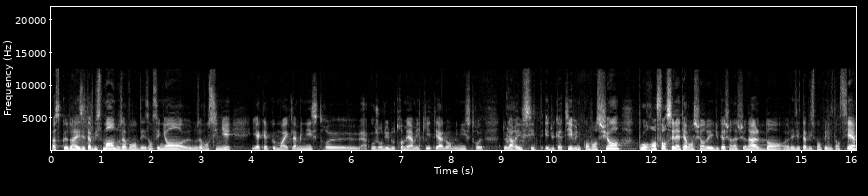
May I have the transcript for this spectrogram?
parce que dans les établissements, nous avons des enseignants, euh, nous avons signé il y a quelques mois avec la ministre, euh, aujourd'hui d'Outre-mer, mais qui était alors ministre de la réussite éducative, une convention pour renforcer l'intervention de l'éducation nationale dans euh, les établissements pénitentiaires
